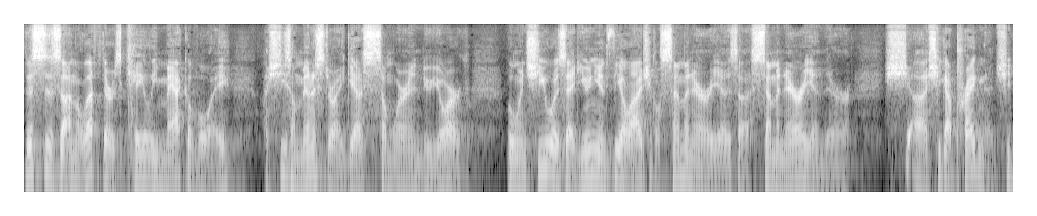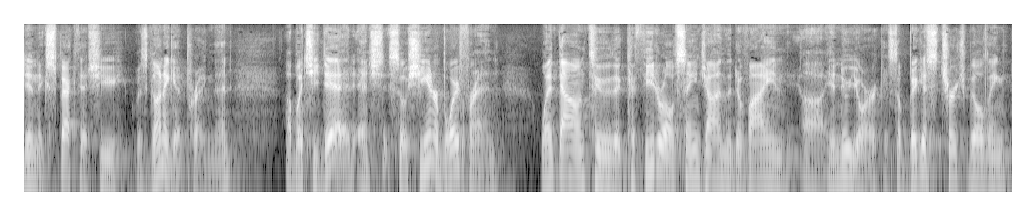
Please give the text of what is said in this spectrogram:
This is on the left, there's Kaylee McAvoy. Uh, she's a minister, I guess, somewhere in New York. But when she was at Union Theological Seminary as a seminarian there, she, uh, she got pregnant. She didn't expect that she was going to get pregnant. Uh, but she did. And she, so she and her boyfriend went down to the Cathedral of St. John the Divine uh, in New York. It's the biggest church building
